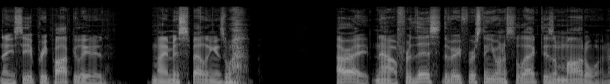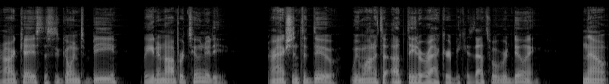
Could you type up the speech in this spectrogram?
Now you see it pre-populated. My misspelling as well. All right, now for this, the very first thing you want to select is a model. And in our case, this is going to be lead an opportunity. Our action to do, we want it to update a record because that's what we're doing. Now,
